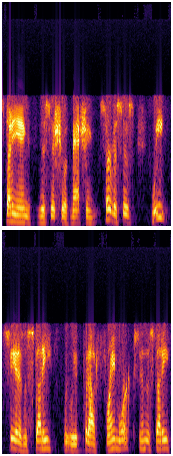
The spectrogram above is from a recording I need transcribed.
studying this issue of matching services. We see it as a study. We, we put out frameworks in the study.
